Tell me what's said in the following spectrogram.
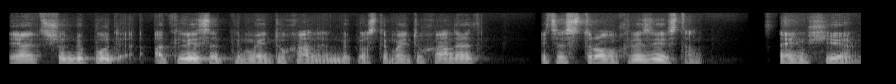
yeah, it should be put at least at the MA 200 because the MA 200 it's a strong resistance. Same here.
